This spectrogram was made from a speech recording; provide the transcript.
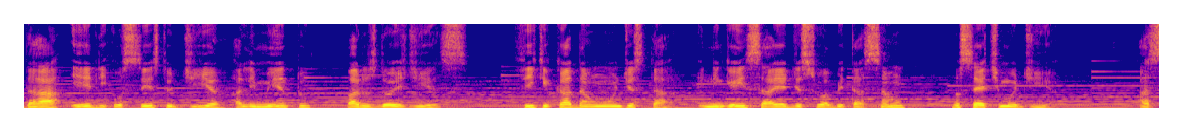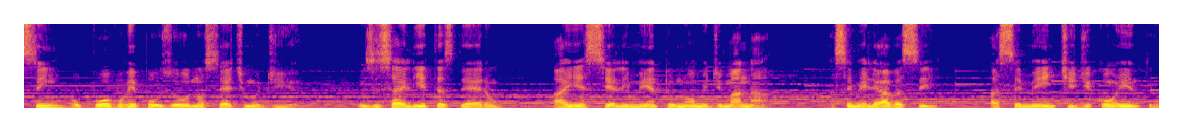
dá ele o sexto dia alimento para os dois dias. Fique cada um onde está, e ninguém saia de sua habitação no sétimo dia. Assim o povo repousou no sétimo dia. Os israelitas deram a esse alimento o nome de maná. Assemelhava-se à semente de coentro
